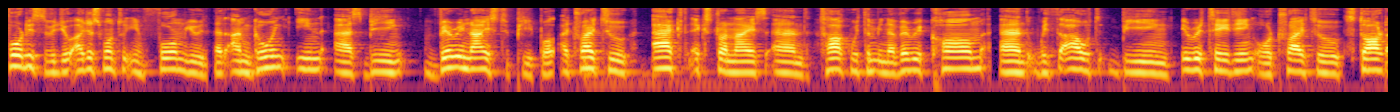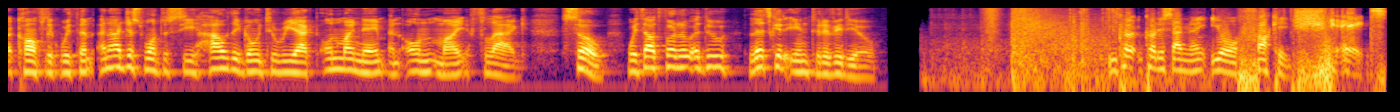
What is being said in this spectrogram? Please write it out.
For this video, I just want to inform you that I'm going in as being very nice to people. I try to act extra nice and talk with them in a very calm and without being irritating or try to start a conflict with them. And I just want to see how they're going to react on my name and on my flag. So, without further ado, let's get into the video. Kurdistan, you're fucking shit.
